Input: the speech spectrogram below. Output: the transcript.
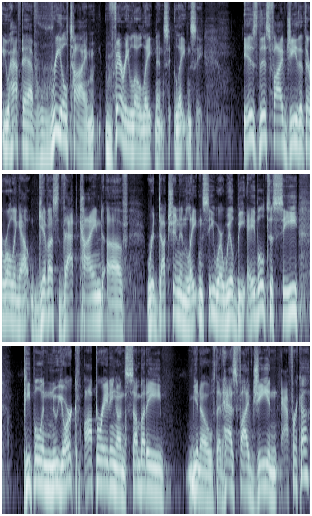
You have to have real time, very low latency. latency. Is this 5G that they're rolling out give us that kind of reduction in latency where we'll be able to see people in New York operating on somebody, you know, that has 5G in Africa?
